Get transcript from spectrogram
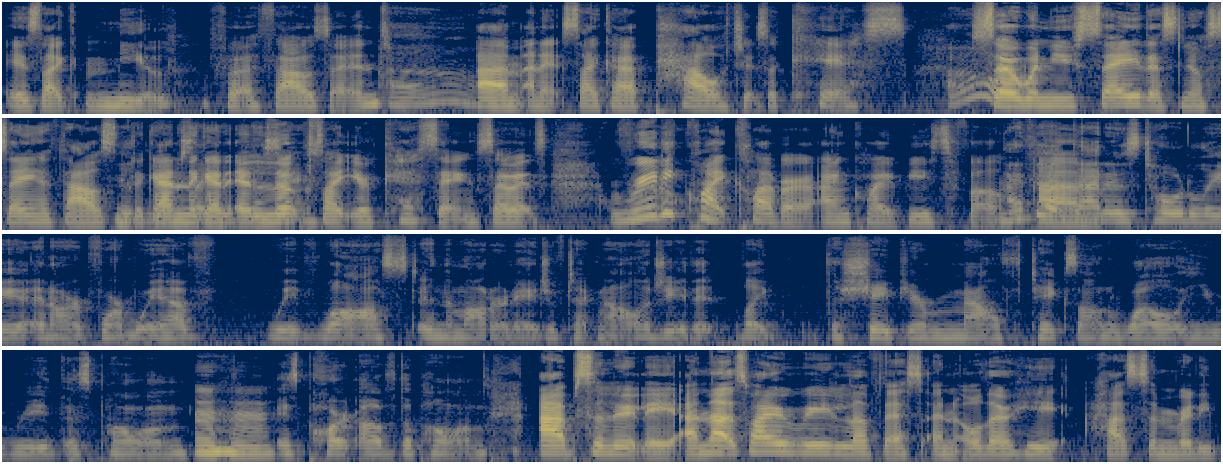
is like mil for a thousand, Oh. um, and it's like a pout, it's a kiss. Oh. So when you say this and you're saying a thousand It again and like again, you're it looks like you're kissing. So it's really quite clever and quite beautiful. I feel like Um, that is totally an art form we have we've lost in the modern age of technology that like the shape your mouth takes on while you read this poem Mm-hmm. is part of the poem. Absolutely. And that's why I really love this. And although he has some really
